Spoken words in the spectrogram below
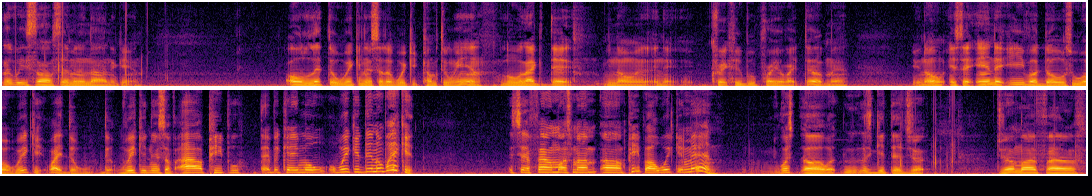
Let's read Psalm 7 and 9 again. Oh, let the wickedness of the wicked come to end. Lord, like that, you know, in the correct Hebrew prayer right there, man. You know, it's the end of evil those who are wicked. Right, the, the wickedness of our people, they became more wicked than the wicked. It said, found most my uh, people are wicked men. What's, uh, what, let's get that, John. Jeremiah 5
